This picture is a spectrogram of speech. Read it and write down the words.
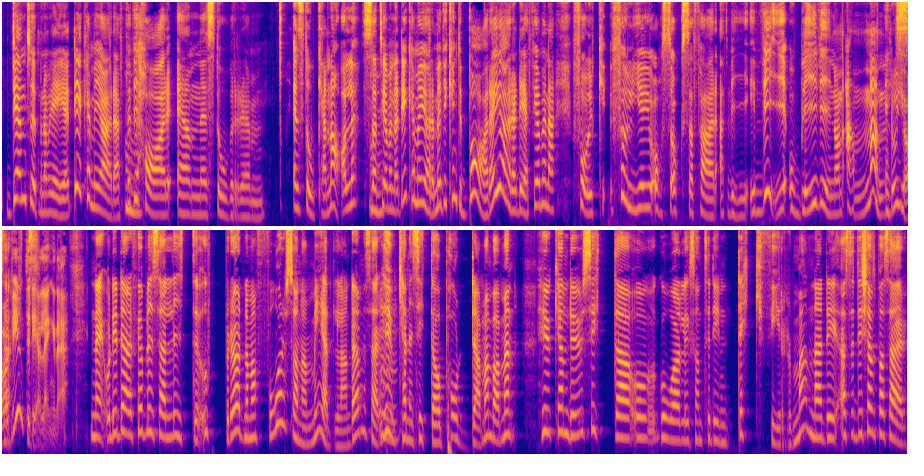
Den typen av grejer, det kan vi göra. För vi har en stor... en stor kanal. Så att jag menar, det kan man göra. Men vi kan inte bara göra det. För jag menar, folk följer ju oss också för att vi är vi. Och blir vi någon annan, då gör vi ju inte Exakt. det längre. Nej, och det är därför jag blir så lite upprörd när man får sådana meddelanden. Så här, Hur kan ni sitta och podda? Man bara, men hur kan du sitta och gå liksom till din däckfirma? När det, alltså det känns bara så här,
